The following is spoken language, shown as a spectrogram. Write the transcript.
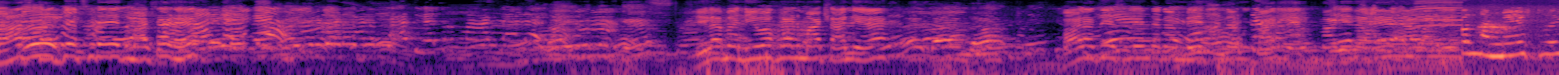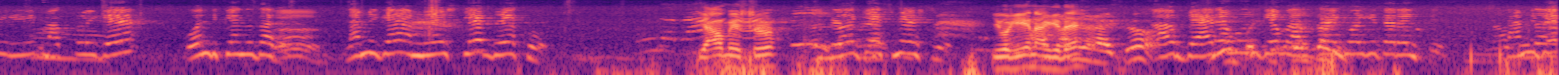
ರಾಷ್ಟ್ರ ಅಧ್ಯಕ್ಷರೇ ಇದು ಮಾತಾಡೆ ಇಲ್ಲಮ್ಮ ನೀವು ಕಾರಣ ಮಾತಾಡಿ ಬಹಳ ದೇಶದಿಂದ ನಮ್ಮ ಮೇಷ್ಟ್ರು ಈ ಮಕ್ಕಳಿಗೆ ಹೊಂದ್ಕೊಂಡಿದ್ದಾರೆ ನಮಗೆ ಆ ಮೇಷ್ಟ್ಲೇ ಬೇಕು. ಯಾವ ಮೇಷ್ಟ್ರು? ಲೋಕೇಶ್ ಮೇಷ್ಟ್ರು. ಇವಾಗ ಏನಾಗಿದೆ? ಅವ್ರು ಬೇರೆ ಊರಿಗೆ ವರ್ಗಾಗಿ ಹೋಗಿದ್ದಾರಂತೆ. ನಮಗೆ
